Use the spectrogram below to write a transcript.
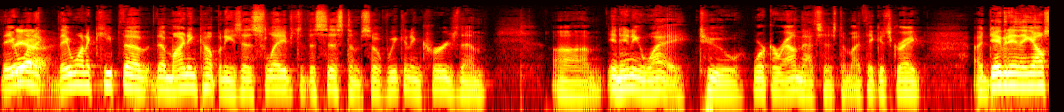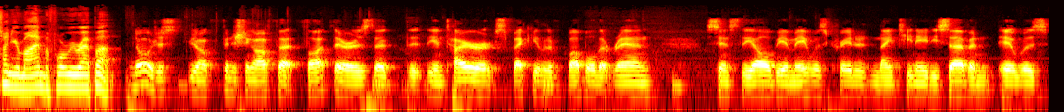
they yeah. want to they want to keep the the mining companies as slaves to the system. So if we can encourage them um, in any way to work around that system, I think it's great. Uh, David, anything else on your mind before we wrap up? No, just you know, finishing off that thought. There is that the, the entire speculative bubble that ran since the LBMA was created in 1987. It was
